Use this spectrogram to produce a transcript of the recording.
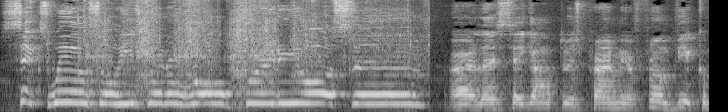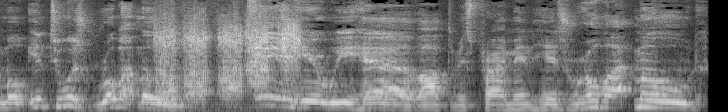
six wheels, so he's going to roll pretty awesome. Alright, let's take Optimus Prime here from vehicle mode into his robot mode. And here we have Optimus Prime in his robot mode.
